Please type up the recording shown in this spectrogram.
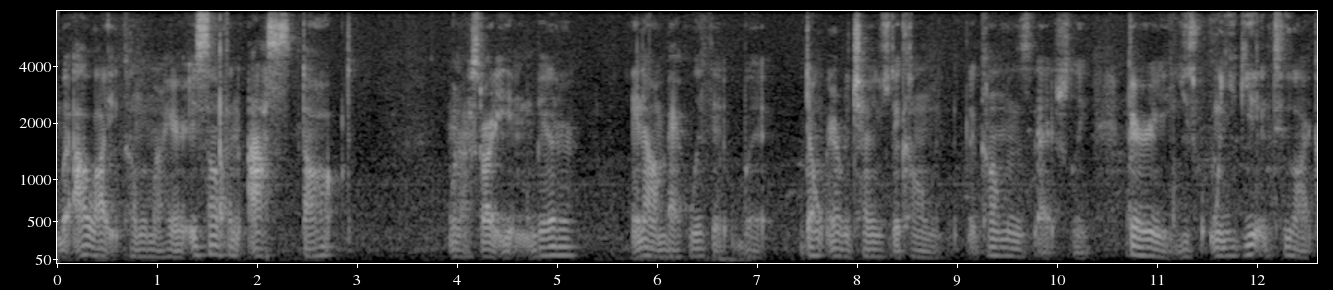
But I like combing my hair. It's something I stopped when I started getting better, and I'm back with it. But don't ever change the combing. The combing is actually very useful when you get into like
